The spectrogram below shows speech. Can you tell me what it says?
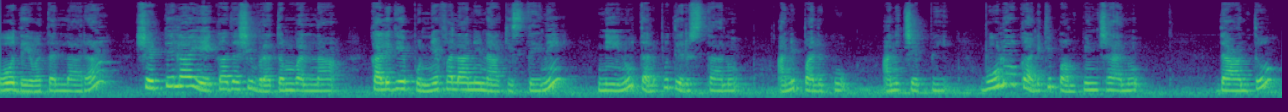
ఓ దేవతల్లారా శక్తిలా ఏకాదశి వ్రతం వలన కలిగే పుణ్యఫలాన్ని నాకిస్తేనే నేను తలుపు తెరుస్తాను అని పలుకు అని చెప్పి భూలోకానికి పంపించాను. దాంతో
